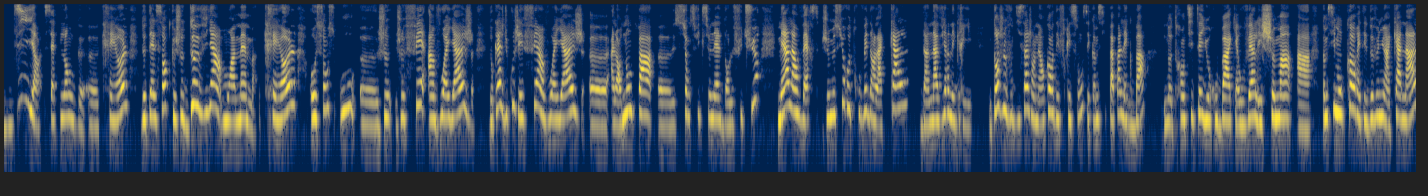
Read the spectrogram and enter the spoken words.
dire cette langue créole de telle sorte que je deviens moi-même créole au sens où je, je fais un voyage. Donc là, du coup, j'ai fait un voyage, alors non pas science-fictionnel dans le futur, mais à l'inverse. Je me suis retrouvée dans la cale d'un navire négrier. Et quand je vous dis ça, j'en ai encore des frissons. C'est comme si Papa Legba notre entité Yoruba qui a ouvert les chemins à, comme si mon corps était devenu un canal,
